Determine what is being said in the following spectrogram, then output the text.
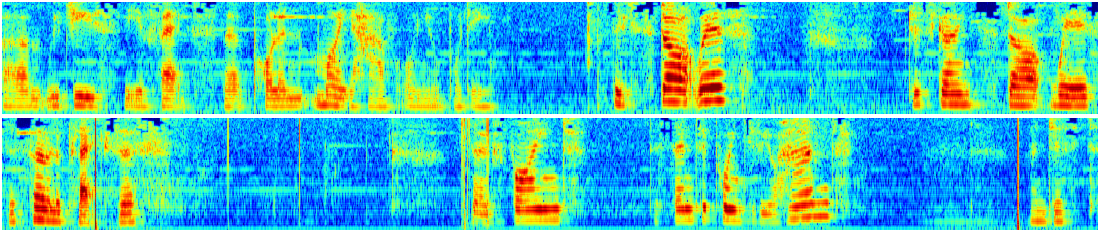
um, reduce the effects that pollen might have on your body. So to start with, just going to start with the solar plexus. So find the center point of your hand and just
